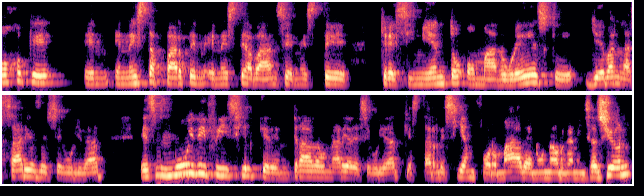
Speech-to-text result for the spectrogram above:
Ojo que en, esta parte, en, en este avance, en este crecimiento o madurez que llevan las áreas de seguridad, es muy difícil que de entrada un área de seguridad que está recién formada en una organización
